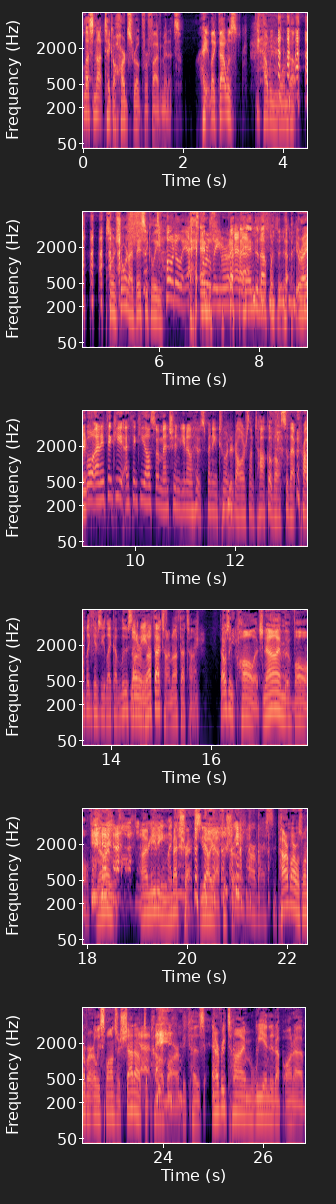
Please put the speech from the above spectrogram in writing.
let's not take a hard stroke for five minutes right? Like that was how we warmed up. so in short, I basically totally, I totally, I ended up with it, uh, right? Well, and I think he, I think he also mentioned, you know, him spending two hundred dollars on Taco Bell, so that probably gives you like a loose. No, no, not that time, not that time. That was in college. Now I'm evolved. Now I'm I'm eating like Met-Rx. yeah, yeah, for sure. Power bars. Power Bar was one of our early sponsors. Shout out yeah. to Power Bar because every time we ended up on a,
